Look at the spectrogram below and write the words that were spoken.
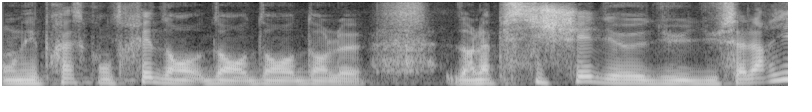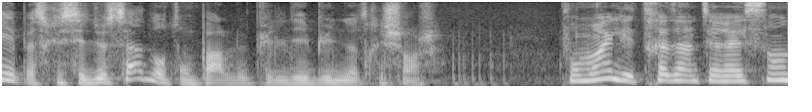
on est presque entré dans, dans, le, dans la psyché du, salarié, parce que c'est de ça dont on parle depuis le début de notre échange pour moi, il est très intéressant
